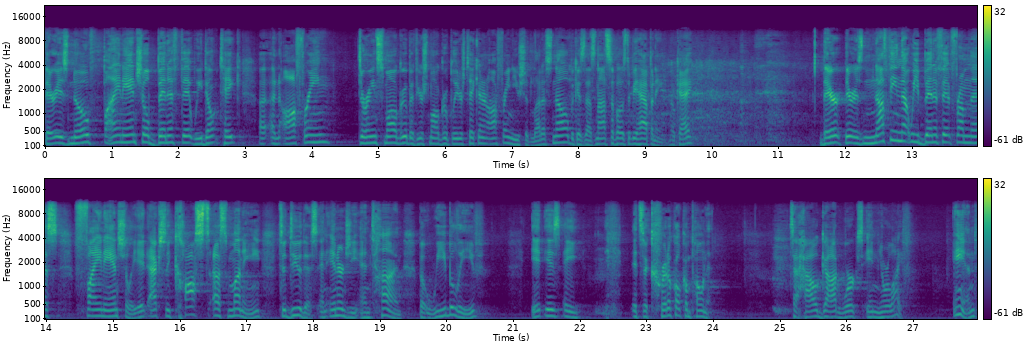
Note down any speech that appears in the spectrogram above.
There is no financial benefit. We don't take a, an offering during small group. If your small group leader's taking an offering, you should let us know because that's not supposed to be happening, okay? There, there is nothing that we benefit from this financially. It actually costs us money to do this and energy and time. But we believe it is a it's a critical component to how God works in your life. And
